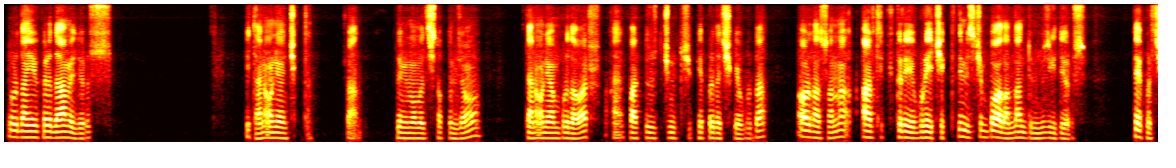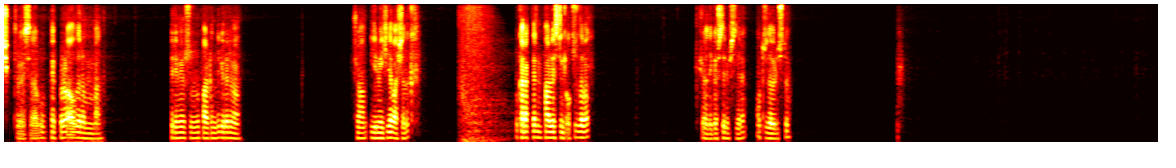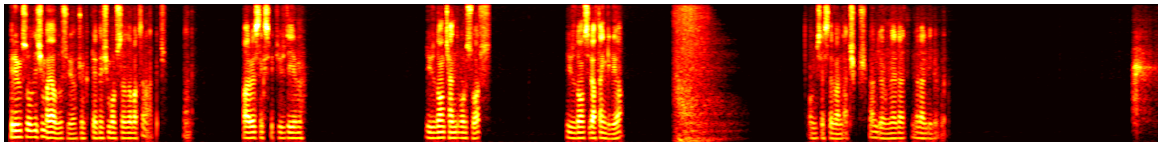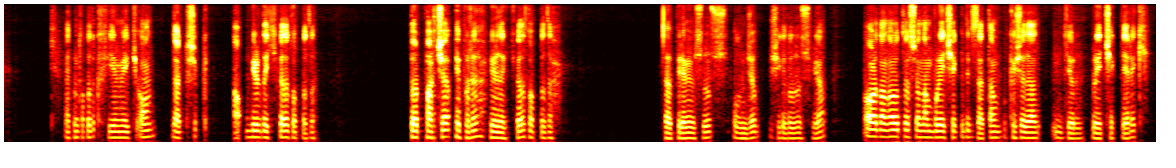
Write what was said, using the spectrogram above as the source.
Buradan yukarı devam ediyoruz. Bir tane onion çıktı. Şu an premium olmadığı için toplamayacağım ama bir tane onion burada var. Yani farklı rootçu pepper da çıkıyor burada. Oradan sonra artık yukarıya burayı çektiğimiz için bu alandan dümdüz gidiyoruz. Pepper çıktı mesela. Bu pepper'ı alırım ben. Premium suzun farkında göremem. Şu an 22 ile başladık. Bu karakterin harvesting 30 level. Şöyle göstereyim sizlere. 30 level üstü. Premium olduğu için bayağı sürüyor. Çünkü PlayStation borsalarına baksana arkadaşlar. Yani harvesting speed %20. %10 kendi bonusu var. %10 silahtan geliyor. Oyun sesleri benden çıkmış. Ben diyorum neler, neler geliyor böyle. Bunu topladık. 22 10 yaklaşık 1 dakikada topladı. 4 parça pepper'ı 1 dakikada topladı. Tabii premiumsuz olunca bu şekilde uzun sürüyor. Oradan o rotasyondan burayı çekledik zaten. Bu köşeden gidiyoruz burayı çekleyerek.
